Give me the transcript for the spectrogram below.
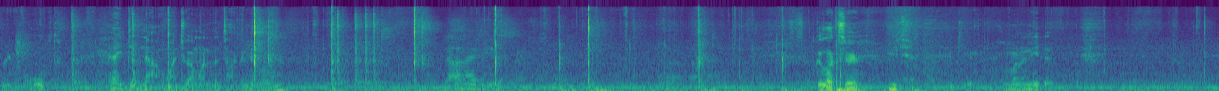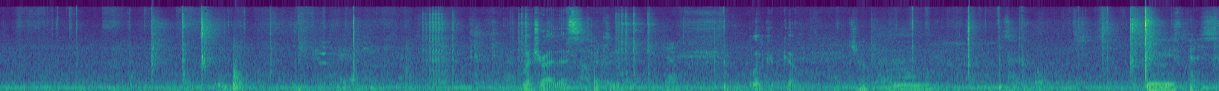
revolt, and I did not want to. I wanted the Taka Nimble. Not ideal. Good luck, sir. You too. Thank you. I'm gonna need it. I'm gonna try this. Fuck you. Yeah. Blood could go. Sure. Save pass.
